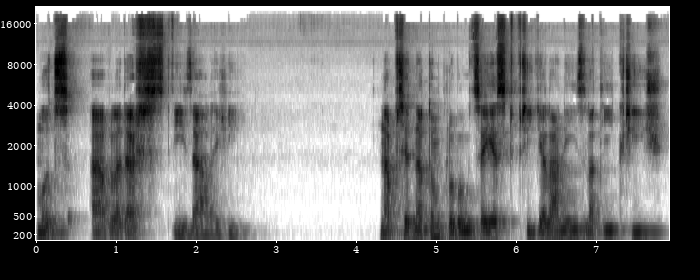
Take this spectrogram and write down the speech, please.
moc a vladařství záleží. Napřed na tom klobouce jest přidělaný zlatý kříž,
